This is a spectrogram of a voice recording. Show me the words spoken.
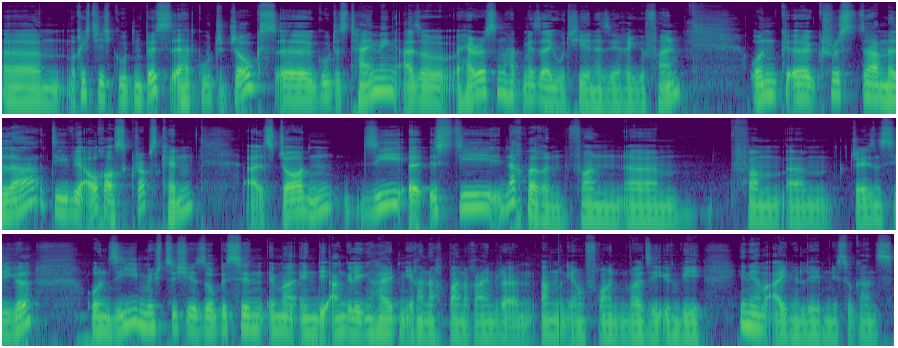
ähm, richtig guten Biss, er hat gute Jokes, äh, gutes Timing. Also Harrison hat mir sehr gut hier in der Serie gefallen. Und äh, Krista Miller, die wir auch aus Scrubs kennen, als Jordan, sie äh, ist die Nachbarin von ähm, vom ähm, Jason Siegel. Und sie mischt sich so ein bisschen immer in die Angelegenheiten ihrer Nachbarn rein oder an ihren Freunden, weil sie irgendwie in ihrem eigenen Leben nicht so ganz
